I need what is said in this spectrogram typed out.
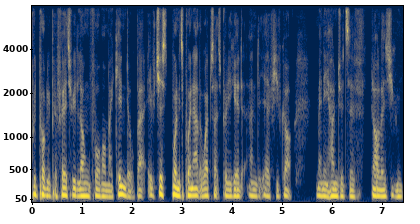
would probably prefer to read long form on my Kindle, but if just wanted to point out the website's pretty good. And yeah, if you've got many hundreds of dollars, you can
